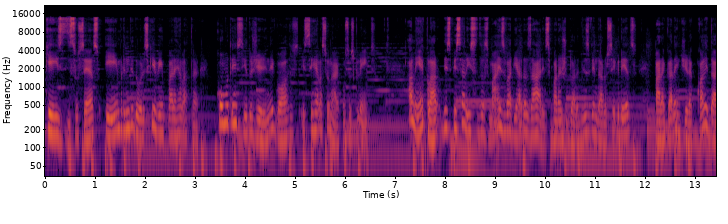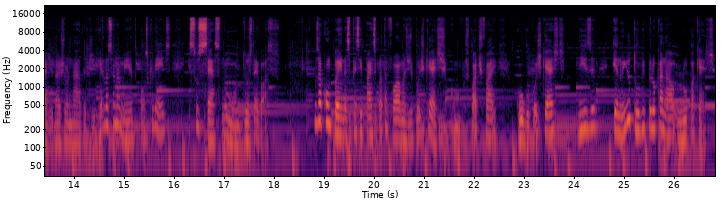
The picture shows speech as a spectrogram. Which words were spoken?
cases de sucesso e empreendedores que vêm para relatar como tem sido gerir negócios e se relacionar com seus clientes além, é claro, de especialistas das mais variadas áreas para ajudar a desvendar os segredos para garantir a qualidade na jornada de relacionamento com os clientes e sucesso no mundo dos negócios. Nos acompanhe nas principais plataformas de podcast, como Spotify, Google Podcast, Deezer e no YouTube pelo canal LupaCast.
